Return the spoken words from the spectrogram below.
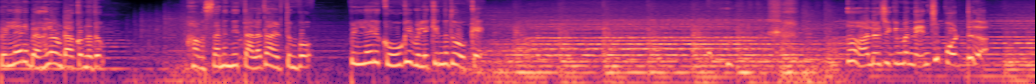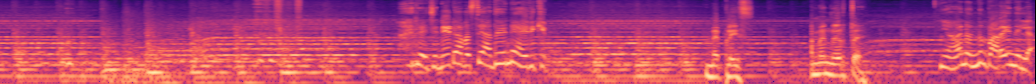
പിള്ളേര് ബഹളം ഉണ്ടാക്കുന്നതും അവസാനം നീ തല താഴ്ത്തുമ്പോ പിള്ളേര് കൂകി വിളിക്കുന്നതും ഒക്കെ. ആലോചിക്കുമ്പോ നെഞ്ചു പൊട്ടുക. രജനിയുടെ അവസ്ഥ അത് തന്നെ ആയിരിക്കും. അമ്മേ പ്ലീസ് അമ്മ നിർത്ത്. ഞാനൊന്നും പറയുന്നില്ല.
